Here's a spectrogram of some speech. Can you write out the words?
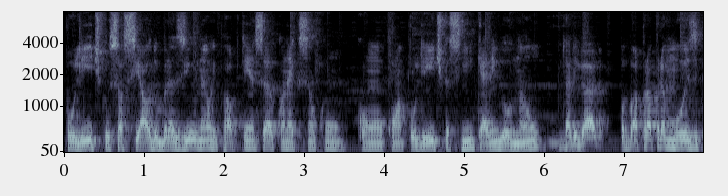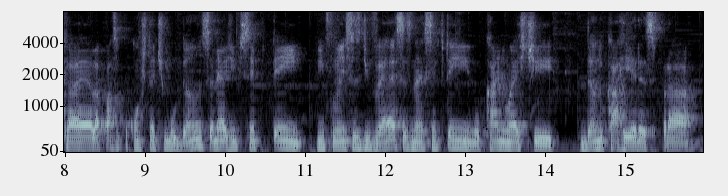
político, social do Brasil, né? O hip hop tem essa conexão com, com, com a política, assim, querendo ou não, tá ligado? A própria música, ela passa por constante mudança, né? A gente sempre tem influências diversas, né? Sempre tem o Kanye West dando carreiras para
